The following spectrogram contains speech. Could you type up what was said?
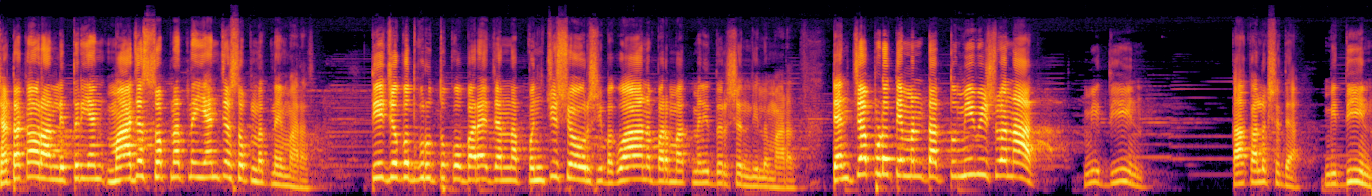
छटाकावर आणलेत तरी माझ्या स्वप्नात नाही यांच्या स्वप्नात नाही महाराज. ते जगद्गुरु तुकोबार आहे ज्यांना पंचवीसव्या वर्षी भगवान परमात्म्याने दर्शन दिलं महाराज. त्यांच्या पुढे ते म्हणतात तुम्ही विश्वनाथ मी दीन. काका लक्ष द्या मी दीन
